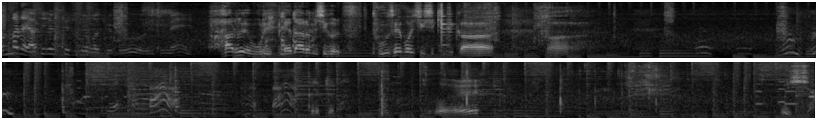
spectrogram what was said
밤마다 야식을 시켜주셔가지고 요즘에 하루에 우리 배달 음식을 두세 번씩 시키니까 아 왜? 아빠. 아빠. 그랬죠 죽을 으쌰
